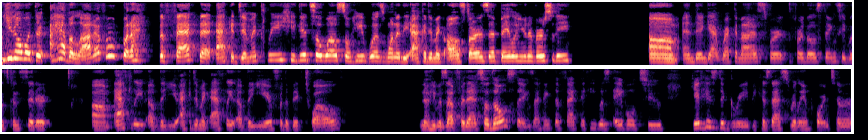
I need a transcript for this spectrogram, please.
you know what? There, I have a lot of them, but I, the fact that academically he did so well, so he was one of the academic all stars at Baylor University, um, and then got recognized for for those things. He was considered um, athlete of the year, academic athlete of the year for the Big Twelve. You know, he was up for that. So those things, I think the fact that he was able to get his degree, because that's really important to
